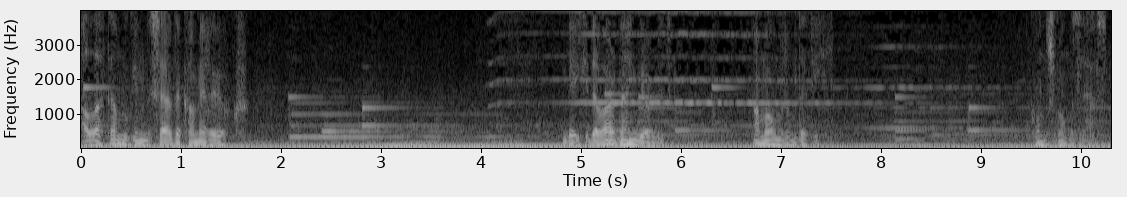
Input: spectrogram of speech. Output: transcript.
Allah'tan bugün dışarıda kamera yok. Belki de var ben görmedim. Ama umurumda değil. Konuşmamız lazım.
